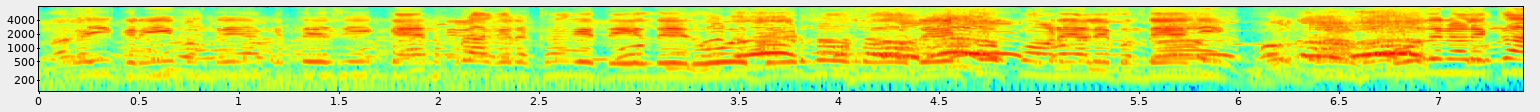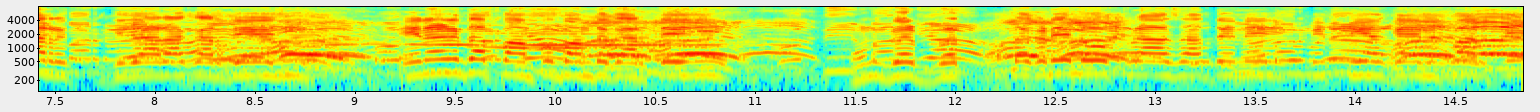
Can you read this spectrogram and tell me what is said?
ਮੈਂ ਕਿਹਾ ਜੀ ਗਰੀਬ ਬੰਦੇ ਆ ਕਿਤੇ ਅਸੀਂ ਕੈਨ ਭਰਾ ਕੇ ਰੱਖਾਂਗੇ ਤੇਲ ਦੇ ਰੋਜ਼ 150 100 150 ਪਾਉਣੇ ਵਾਲੇ ਬੰਦੇ ਆ ਜੀ। ਉਹਦੇ ਨਾਲੇ ਘਰ ਗੁਜ਼ਾਰਾ ਕਰਦੇ ਆ ਜੀ। ਇਹਨਾਂ ਨੇ ਤਾਂ ਪੰਪ ਬੰਦ ਕਰਤੇ ਜੀ। ਹੁਣ ਤਗੜੇ ਲੋਕ ਕਰਾ ਸਕਦੇ ਨੇ ਪਿੱਪੀਆਂ ਕੈਨ ਭਰ ਕੇ।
